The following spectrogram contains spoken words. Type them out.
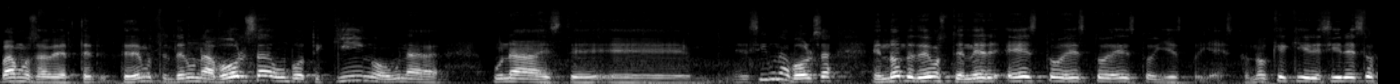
vamos a ver, tenemos que tener una bolsa, un botiquín o una, una este, eh, eh, sí, una bolsa en donde debemos tener esto, esto, esto y esto y esto. ¿no? ¿Qué quiere decir eso?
